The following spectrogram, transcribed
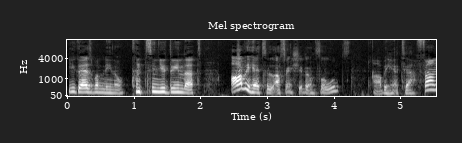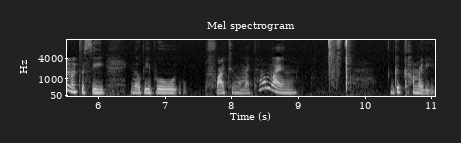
you guys want to, you know, continue doing that, I'll be here to laugh and shit unfolds. I'll be here to have fun and to see, you know, people fighting on my timeline. Good comedy.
